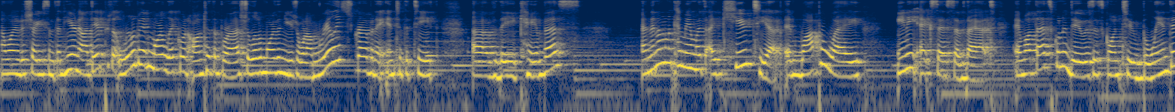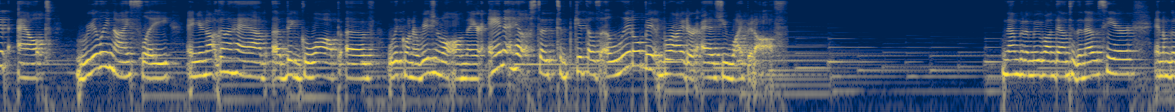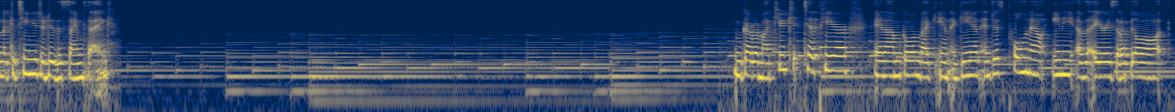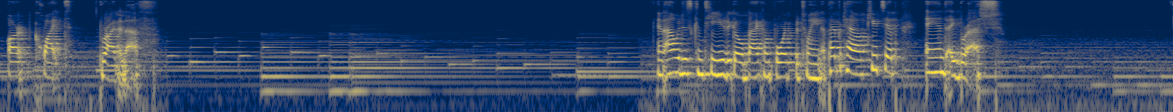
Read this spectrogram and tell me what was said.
I wanted to show you something here. Now I did put a little bit more liquid onto the brush, a little more than usual, and I'm really scrubbing it into the teeth of the canvas. And then I'm gonna come in with a Q-tip and wipe away any excess of that. And what that's gonna do is it's going to blend it out really nicely and you're not going to have a big glop of Liquin Original on there and it helps to, to get those a little bit brighter as you wipe it off. Now I'm going to move on down to the nose here and I'm going to continue to do the same thing. I'm grabbing my Q-tip here and I'm going back in again and just pulling out any of the areas that I feel like aren't quite bright enough. And I would just continue to go back and forth between a paper towel, Q-tip, and a brush.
